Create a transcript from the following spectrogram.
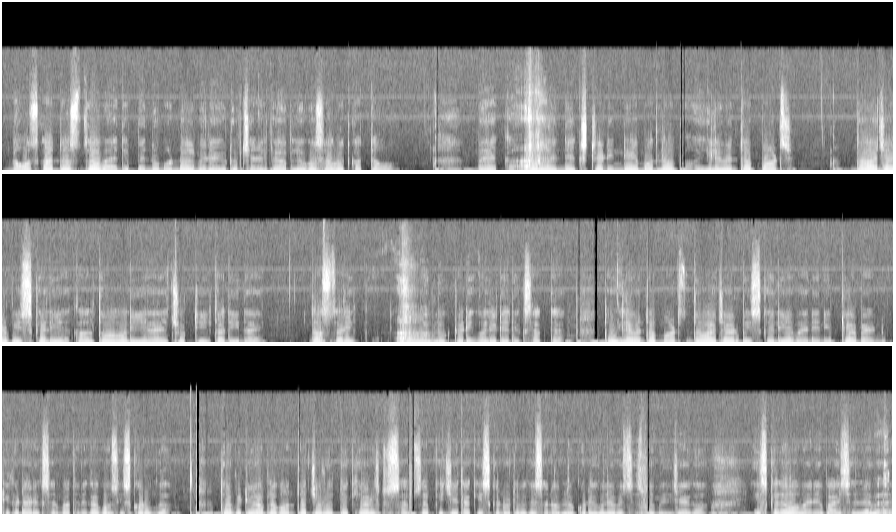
नमस्कार दोस्तों, मैं दिव्येंदु मंडल, मेरे यूट्यूब चैनल पे आप लोगों को स्वागत करता हूँ। मैं नेक्स्ट ट्रेडिंग डे मतलब इलेवेंथ ऑफ़ मार्च 2020 के लिए कल तो होली है, छुट्टी का दिन है 10 तारीख, आप लोग ट्रेडिंग हॉलीडे देख सकते हैं। तो इलेवेंथ ऑफ़ मार्च 2020 के लिए मैंने निफ्टी और बैंक निफ्टी का डायरेक्शन बताने का कोशिश करूँगा। तो वीडियो आप लोग अंत तक ज़रूर देखिए और इसको सब्सक्राइब कीजिए ताकि इसका नोटिफिकेशन आप लोग को रेगुलर बेसिस पे मिल जाएगा। इसके अलावा मैंने buy sell level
